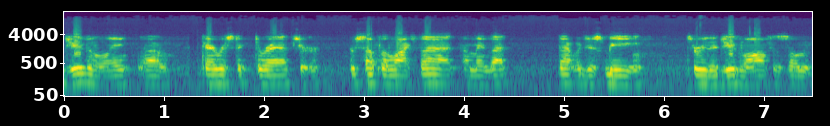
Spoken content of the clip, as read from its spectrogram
juvenilely. Uh, terroristic threats or, or something like that, I mean that that would just be through the juvenile office on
